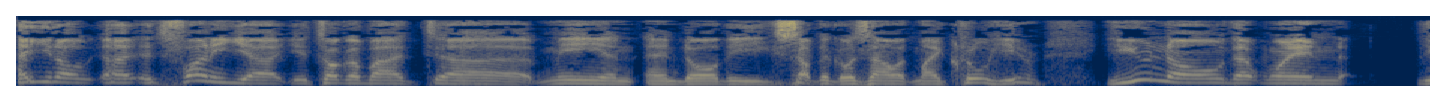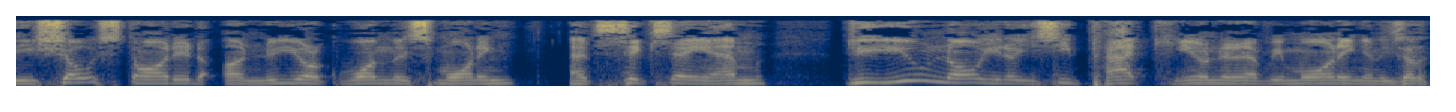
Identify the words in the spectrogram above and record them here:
Uh, you know, uh, it's funny uh, you talk about uh, me and, and all the stuff that goes on with my crew here. You know that when the show started on New York One this morning at 6 a.m., do you know, you know, you see Pat Kiernan every morning and these other,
